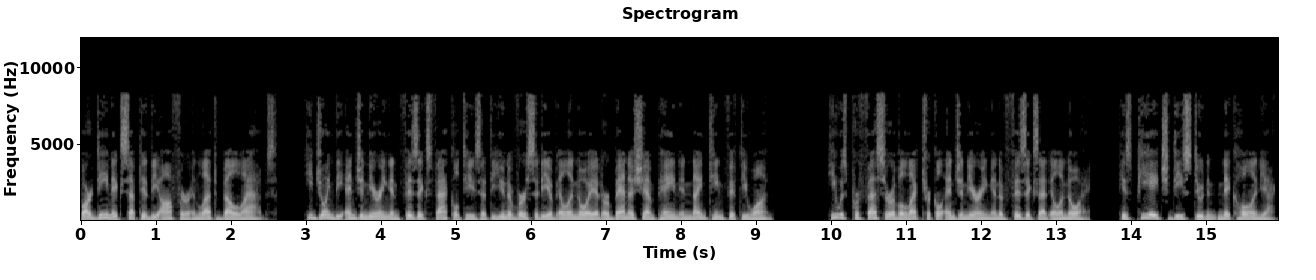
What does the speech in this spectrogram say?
Bardeen accepted the offer and left Bell Labs. He joined the engineering and physics faculties at the University of Illinois at Urbana-Champaign in 1951. He was professor of electrical engineering and of physics at Illinois. His PhD student Nick Holonyak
